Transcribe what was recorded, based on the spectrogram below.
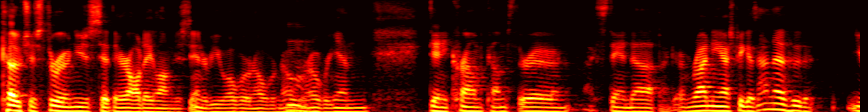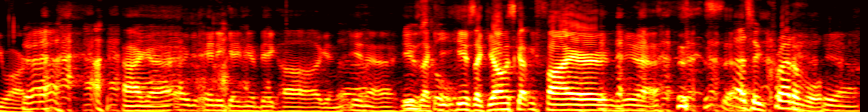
coaches through, and you just sit there all day long, just interview over and over and over and over again. Denny Crum comes through, and I stand up. I go, Rodney Ashby goes, I know who the, you are. I go, and he gave me a big hug, and you know, he, he was, was like, cool. he, he was like, you almost got me fired, and, you know, so, That's incredible. yeah.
